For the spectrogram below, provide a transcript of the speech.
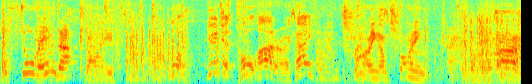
Lift your end up, Clive. Look, you just pull harder, okay? I'm trying, I'm trying. Ah.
